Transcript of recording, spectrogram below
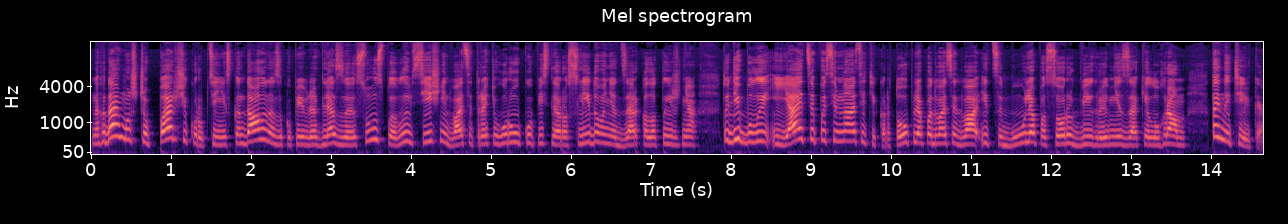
Нагадаємо, що перші корупційні скандали на закупівлях для ЗСУ спливли в січні 23-го року після розслідування дзеркала тижня. Тоді були і яйця по 17, і картопля по 22, і цибуля по 42 гривні за кілограм. Та й не тільки.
